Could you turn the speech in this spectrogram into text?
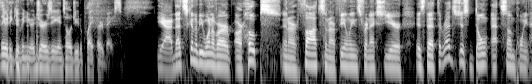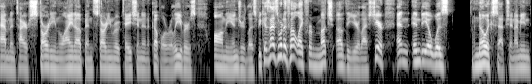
they would have given you a jersey and told you to play third base. Yeah that's going to be one of our our hopes and our thoughts and our feelings for next year is that the reds just don't at some point have an entire starting lineup and starting rotation and a couple of relievers on the injured list because that's what it felt like for much of the year last year and india was no exception. I mean,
